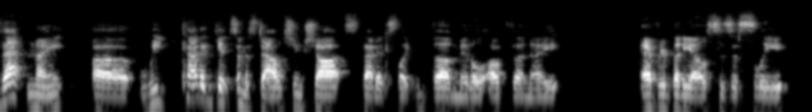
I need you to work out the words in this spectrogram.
that night, uh, we kind of get some establishing shots that it's like the middle of the night. Everybody else is asleep.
